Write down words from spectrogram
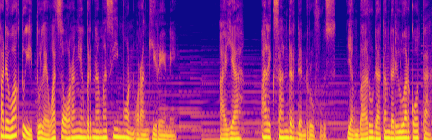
Pada waktu itu lewat seorang yang bernama Simon orang Kirene, ayah Alexander dan Rufus yang baru datang dari luar kota.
